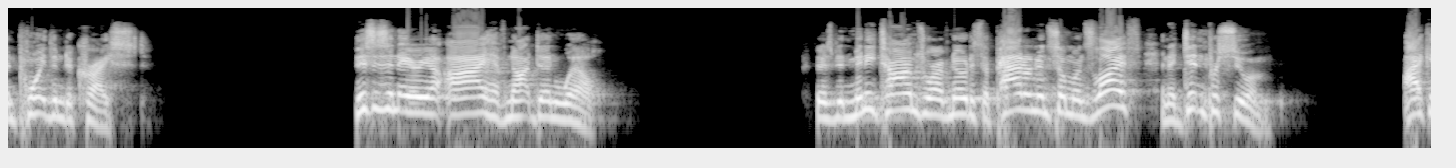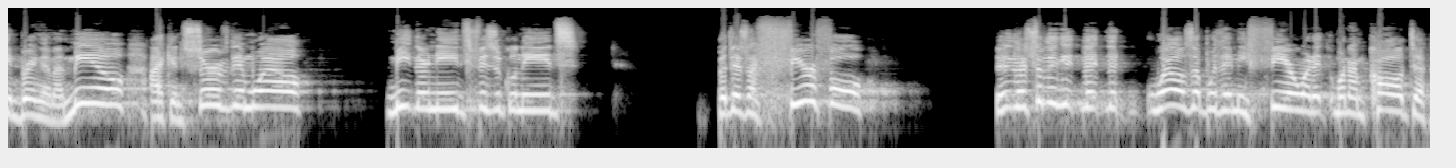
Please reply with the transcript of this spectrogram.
and point them to Christ. This is an area I have not done well. There's been many times where I've noticed a pattern in someone's life and I didn't pursue them. I can bring them a meal, I can serve them well, meet their needs, physical needs, but there's a fearful, there's something that, that, that wells up within me fear when, it, when I'm called to,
